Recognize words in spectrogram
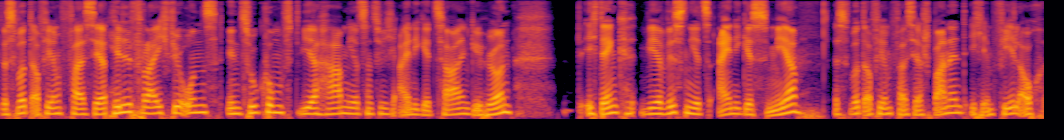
das wird auf jeden Fall sehr hilfreich für uns in Zukunft. Wir haben jetzt natürlich einige Zahlen gehört ich denke, wir wissen jetzt einiges mehr. Es wird auf jeden Fall sehr spannend. Ich empfehle auch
